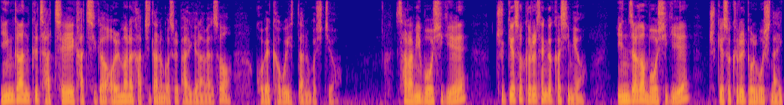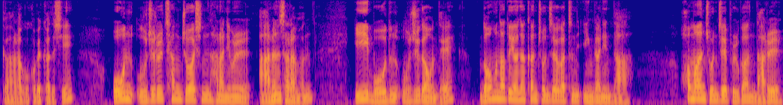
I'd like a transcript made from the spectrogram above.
인간 그 자체의 가치가 얼마나 값지다는 것을 발견하면서 고백하고 있다는 것이죠. 사람이 무엇이기에 주께서 그를 생각하시며 인자가 무엇이기에 주께서 그를 돌보시나이까 라고 고백하듯이 온 우주를 창조하신 하나님을 아는 사람은 이 모든 우주 가운데 너무나도 연약한 존재와 같은 인간인 나, 험한 존재에 불과한 나를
